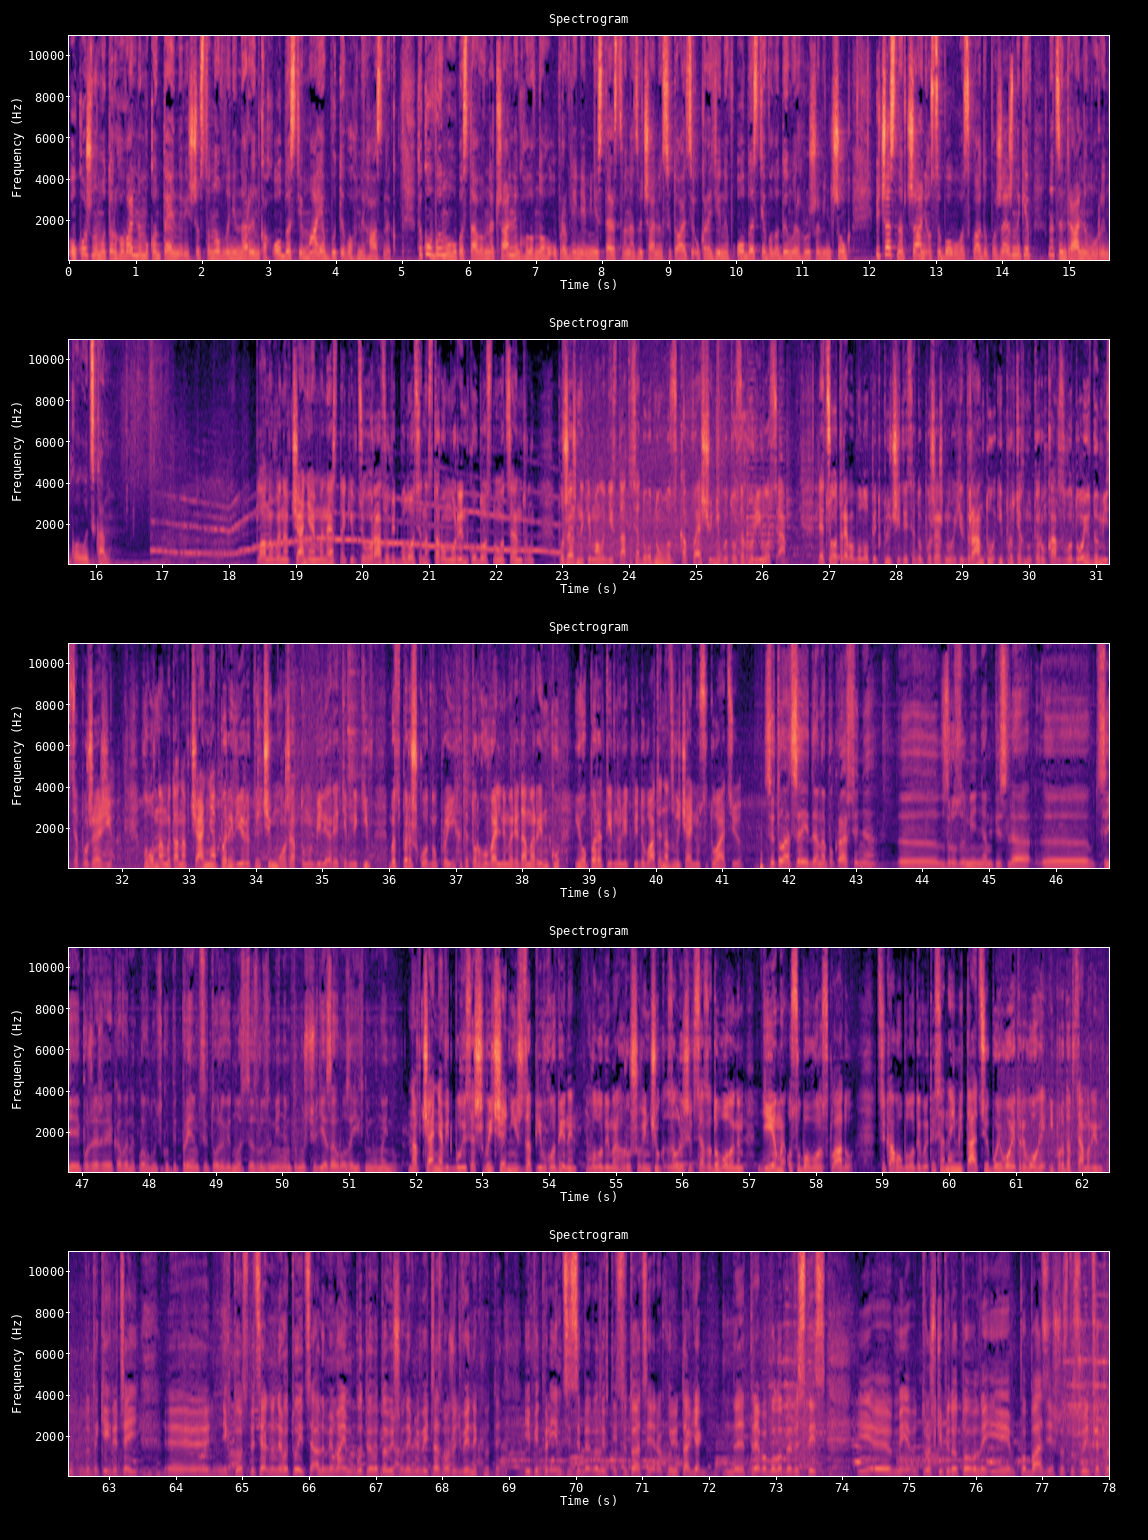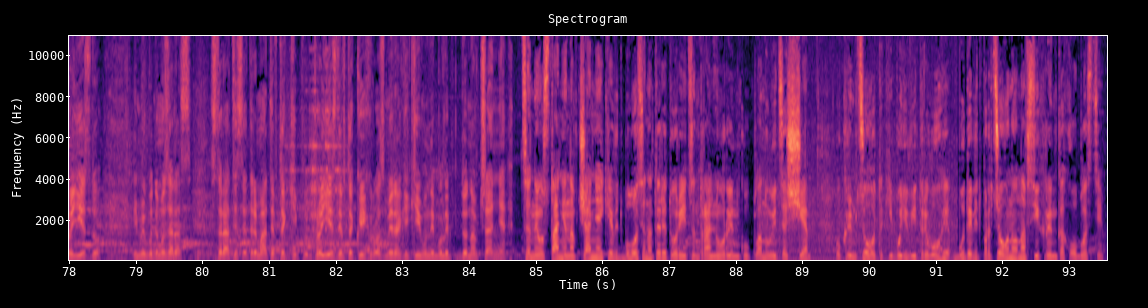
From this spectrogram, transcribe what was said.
У кожному торговельному контейнері, що встановлені на ринках області, має бути вогнегасник. Таку вимогу поставив начальник головного управління Міністерства надзвичайних ситуацій України в області Володимир Грушовінчук під час навчань особового складу пожежників на центральному ринку Луцька. Планове навчання МНСників цього разу відбулося на старому ринку обласного центру. Пожежники мали дістатися до одного з кафе, що нібито загорілося. Для цього треба було підключитися до пожежного гідранту і протягнути рукав з водою до місця пожежі. Головна мета навчання перевірити, чи може автомобіль рятівників безперешкодно проїхати торговельними рядами ринку і оперативно ліквідувати надзвичайну ситуацію. Ситуація йде на покращення з розумінням після е, цієї пожежі, яка виникла в Луцьку. Підприємці теж відносяться з розумінням, тому що є загроза їхньому майну. Навчання відбулися швидше ніж за півгодини. Володимир Грушовінчук залишився задоволеним діями особового складу. Цікаво було дивитися на імітацію бойової тривоги і продавцям ринку. До таких речей е, ніхто спеціально не готується, але ми маємо бути готові, що вони в будь-який час можуть виникнути. І підприємці себе вели в тій ситуації, я рахую, так як е, треба було би вестись. І е, ми трошки підготовили і по базі, що стосується проїзду. І ми будемо зараз старатися тримати в такі проїзди в таких розмірах, які вони були до навчання. Це не останнє навчання, яке відбулося на території центрального ринку. Планується ще. Окрім цього, такі бойові тривоги буде відпрацьовано на всіх ринках області.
